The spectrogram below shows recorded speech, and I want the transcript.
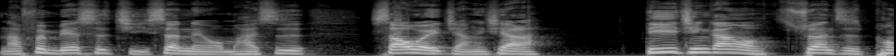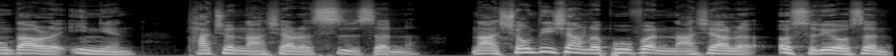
那分别是几胜呢？我们还是稍微讲一下啦。第一金刚哦，虽然只碰到了一年，他就拿下了四胜了。那兄弟象的部分拿下了二十六胜。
